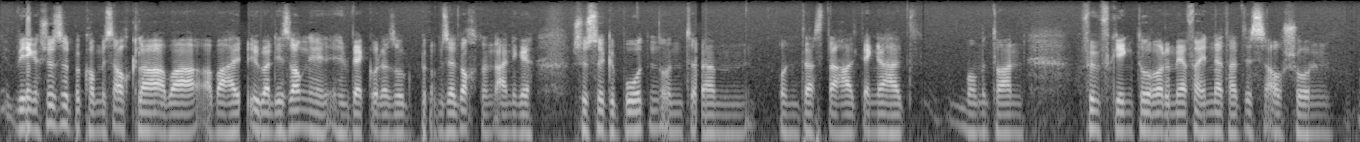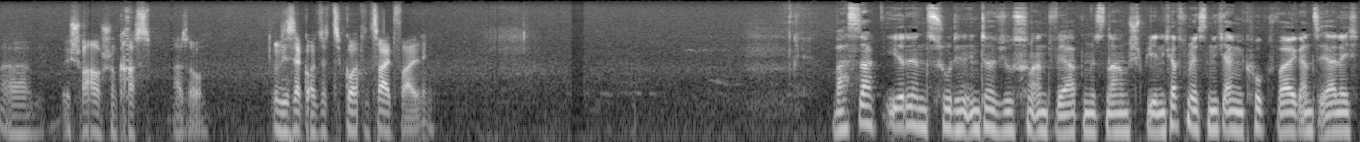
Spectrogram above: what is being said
weniger Schüsse bekommen, ist auch klar, aber, aber halt über die Saison hin, hinweg oder so bekommen sie ja doch dann einige Schüsse geboten und, ähm, und dass da halt Engel halt momentan fünf Gegentore oder mehr verhindert hat, ist auch schon, äh, ist schon auch schon krass. Also in dieser kurzen Zeit vor allen Dingen. Was sagt ihr denn zu den Interviews von Antwerpen jetzt nach dem Spielen? Ich habe es mir jetzt nicht angeguckt, weil ganz ehrlich,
